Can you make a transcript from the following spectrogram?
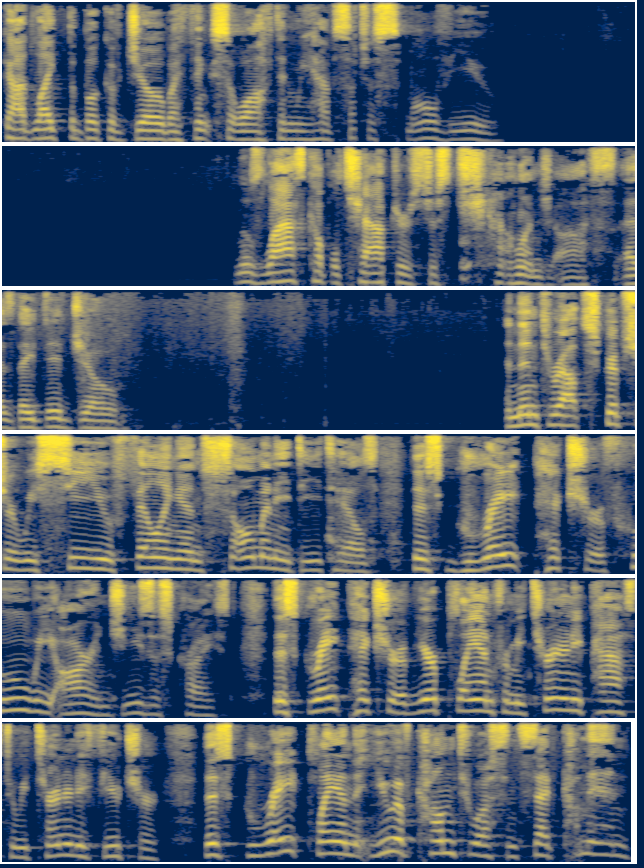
God, like the book of Job, I think so often we have such a small view. And those last couple chapters just challenge us as they did Job. And then throughout Scripture, we see you filling in so many details. This great picture of who we are in Jesus Christ. This great picture of your plan from eternity past to eternity future. This great plan that you have come to us and said, Come in.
